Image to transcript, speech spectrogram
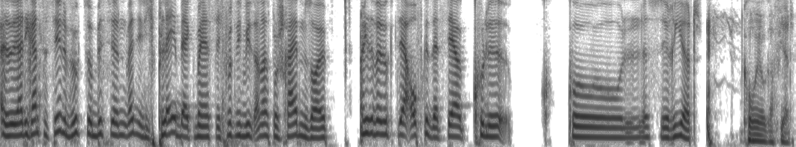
Also ja, die ganze Szene wirkt so ein bisschen, weiß ich nicht, Playback-mäßig. Ich wusste nicht, wie ich es anders beschreiben soll. Aber Diese wirkt sehr aufgesetzt, sehr kole kolessiert. Choreografiert.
